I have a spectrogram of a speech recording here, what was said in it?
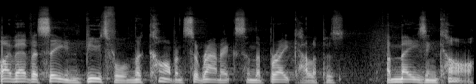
I've ever seen. Beautiful, and the carbon ceramics and the brake calipers. Amazing car.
